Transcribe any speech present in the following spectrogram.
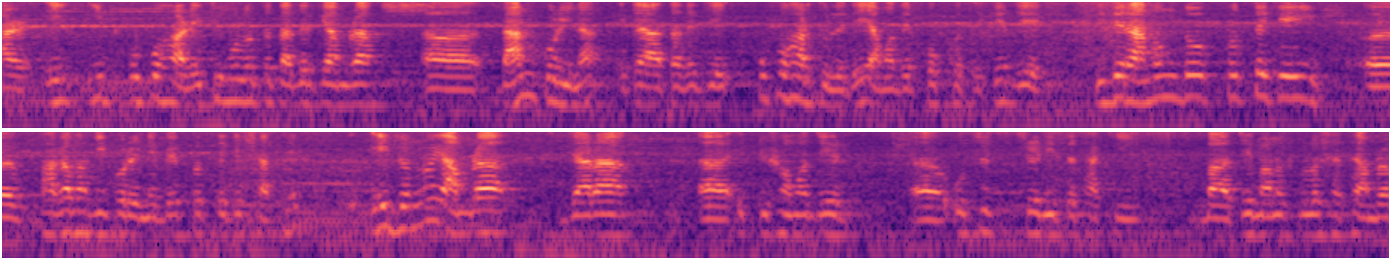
আর এই ঈদ উপহার, এটি মূলত তাদেরকে আমরা দান করি না, এটা তাদেরকে উপহার তুলে দিই আমাদের পক্ষ থেকে যে ঈদের আনন্দ প্রত্যেকেই ভাগাভাগি করে নেবে প্রত্যেকের সাথে। এই জন্যই আমরা যারা একটু সমাজের উচ্চ শ্রেণীতে থাকি বা যে মানুষগুলোর সাথে আমরা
